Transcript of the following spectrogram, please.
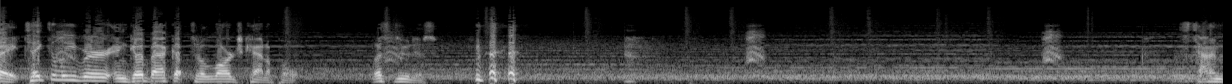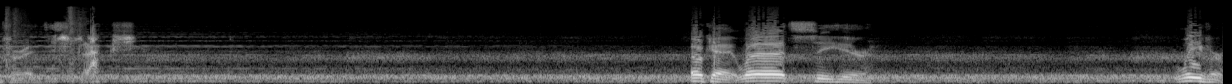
Alright, take the lever and go back up to the large catapult. Let's do this. it's time for a distraction. Okay, let's see here. Lever.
